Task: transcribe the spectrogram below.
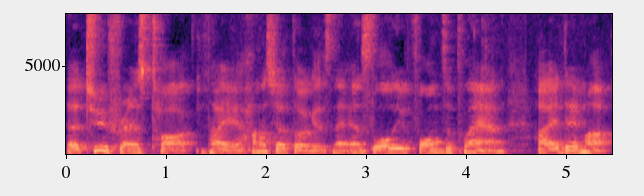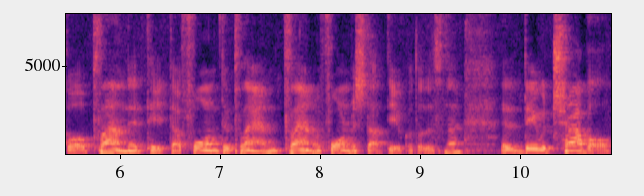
えー two friends talk はい話し合ったわけですね and slowly formed a plan はい。でまあこう plan 練っていった formed a plan plan をフォームしたっていうことですね。えー they would travel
